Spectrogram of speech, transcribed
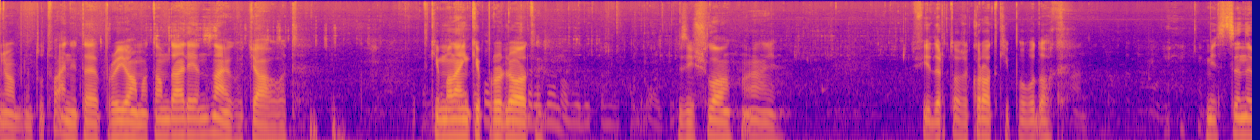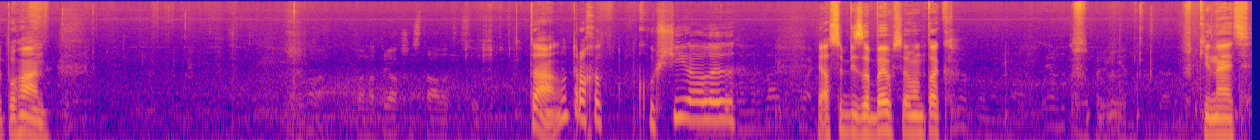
О, блін, тут файний тебе пройом, а там далі я не знаю як витягувати. Такі маленькі прольоти. Зійшло. Ай. Фідер теж короткий поводок. Місце непогане. Так, ну трохи кущі, але я собі забився вон так в кінець.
